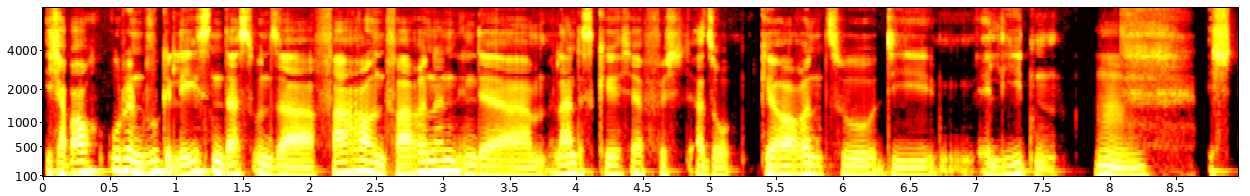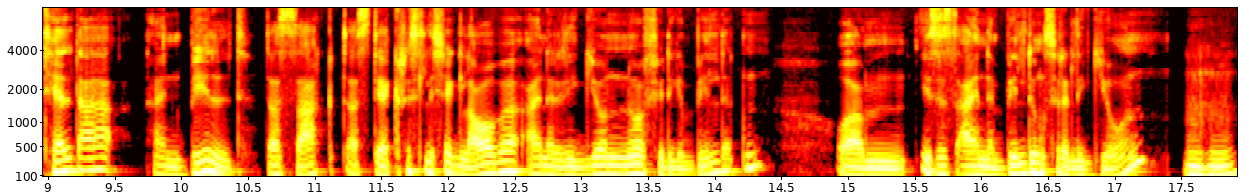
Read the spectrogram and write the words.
Ich habe auch irgendwo gelesen, dass unser Pfarrer und Pfarrerinnen in der Landeskirche, also gehören zu den Eliten. Mhm. Ich stelle da ein Bild, das sagt, dass der christliche Glaube eine Religion nur für die Gebildeten. Um, ähm, ist es eine Bildungsreligion? Mhm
